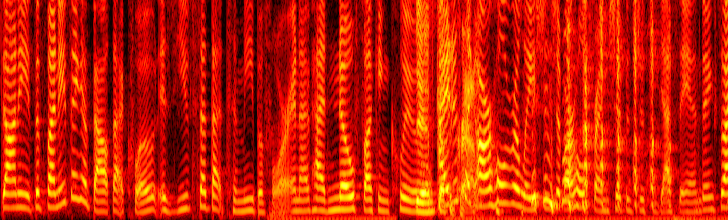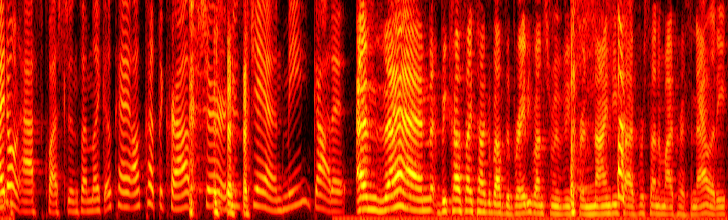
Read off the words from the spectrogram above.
Donnie, the funny thing about that quote is you've said that to me before, and I've had no fucking clue. Dan, cut I the just crap. like our whole relationship, our whole friendship is just yes anding. So I don't ask questions. I'm like, okay, I'll cut the crap. Sure. Who's Jan? Me? Got it. And then, because I talk about the Brady Bunch movie for 95% of my personality,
